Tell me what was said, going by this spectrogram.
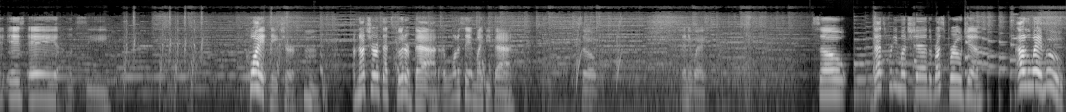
It is a... Let's see... Quiet nature. Hmm. I'm not sure if that's good or bad. I want to say it might be bad. So... Anyway. So, that's pretty much uh, the Rustboro gym. Out of the way, move!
